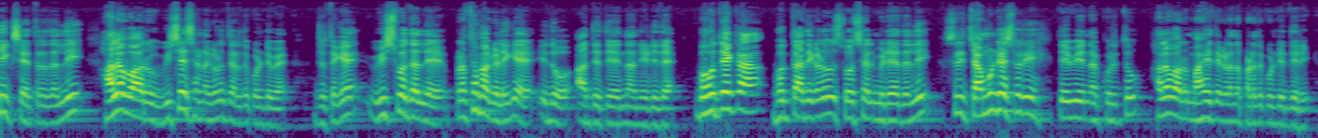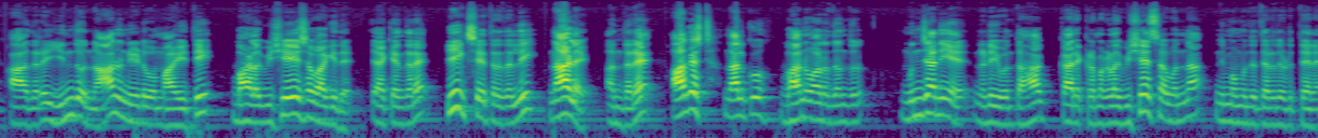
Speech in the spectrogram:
ಈ ಕ್ಷೇತ್ರದಲ್ಲಿ ಹಲವಾರು ವಿಶೇಷಣಗಳು ತೆರೆದುಕೊಂಡಿವೆ. ಜೊತೆಗೆ ವಿಶ್ವದಲ್ಲೇ ಪ್ರಥಮಗಳಿಗೆ ಇದು ಆದ್ಯತೆಯನ್ನ ನೀಡಿದೆ. ಬಹುತೇಕ ಭಕ್ತಾದಿಗಳು ಸೋಷಿಯಲ್ ಮೀಡಿಯಾದಲ್ಲಿ ಶ್ರೀ ಚಾಮುಂಡೇಶ್ವರಿ ದೇವಿಯನ್ನ ಕುರಿತು ಹಲವಾರು ಮಾಹಿತಿಗಳನ್ನು ಪಡೆದುಕೊಂಡಿದ್ದೀರಿ. ಆದರೆ ಇಂದು ನಾನು ನೀಡುವ ಮಾಹಿತಿ ಬಹಳ ವಿಶೇಷವಾಗಿದೆ. ಯಾಕೆಂದರೆ ಈ ಕ್ಷೇತ್ರದಲ್ಲಿ ನಾಳೆ ಅಂದರೆ ಆಗಸ್ಟ್ ನಾಲ್ಕು ಭಾನುವಾರದಂದು ಮುಂಜಾನೆಯೇ ನಡೆಯುವಂತಹ ಕಾರ್ಯಕ್ರಮಗಳ ವಿಶೇಷವನ್ನ ನಿಮ್ಮ ಮುಂದೆ ತೆರೆದಿಡುತ್ತೇನೆ.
